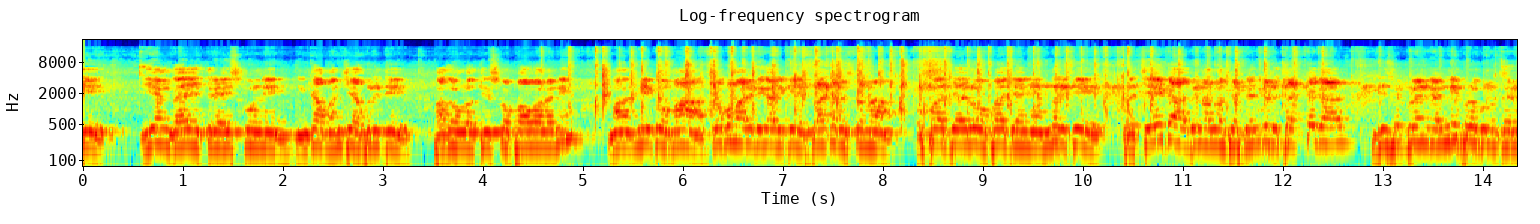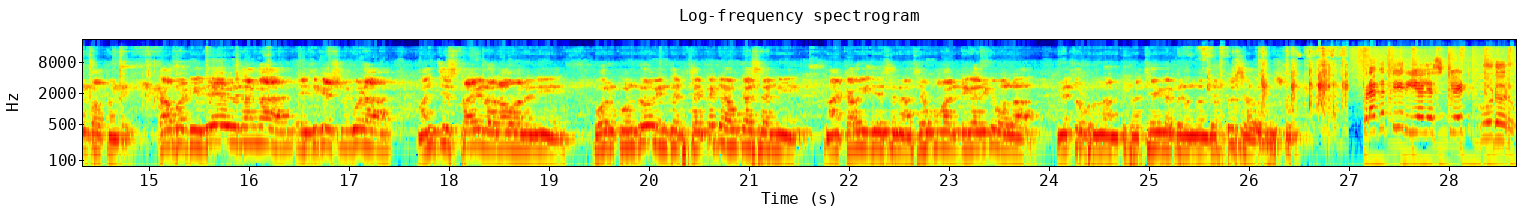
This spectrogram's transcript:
ఈఎం గాయత్రి హై స్కూల్ని ఇంకా మంచి అభివృద్ధి పదంలో తీసుకుపోవాలని మా మీకు మా శివకుమారెడ్డి గారికి సహకరిస్తున్న ఉపాధ్యాయులు ఉపాధ్యాయుని అందరికీ ప్రత్యేక అభినందనలు చెప్పి ఎందుకంటే చక్కగా డిసిప్లిన్గా అన్ని ప్రోగ్రాంలు జరిగిపోతుంది కాబట్టి ఇదే విధంగా ఎడ్యుకేషన్ కూడా మంచి స్థాయిలో రావాలని కోరుకుంటూ ఇంతటి చక్కటి అవకాశాన్ని నాకు కలుగజేసిన శివకుమార్ రెడ్డి గారికి వాళ్ళ మిత్ర బృందానికి ప్రత్యేక అభినందనలు చెప్తూ సెలవు తీసుకుంటాం Pragati real estate Gudur.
